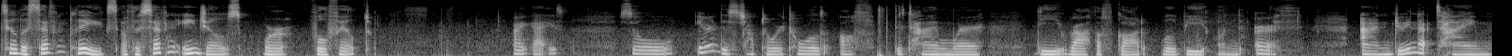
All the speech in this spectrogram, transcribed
till the seven plagues of the seven angels were fulfilled. Alright, guys, so here in this chapter, we're told of the time where the wrath of God will be on the earth. And during that time,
